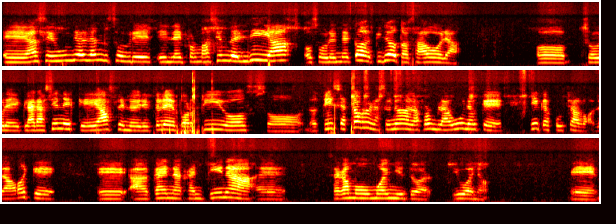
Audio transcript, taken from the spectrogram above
eh, hace un día hablando sobre la información del día o sobre el mercado de pilotos ahora o sobre declaraciones que hacen los directores deportivos o noticias, todo relacionado a la Fórmula 1 que tiene que escucharlo. La verdad es que eh, acá en Argentina eh, sacamos un buen youtuber y bueno, eh,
